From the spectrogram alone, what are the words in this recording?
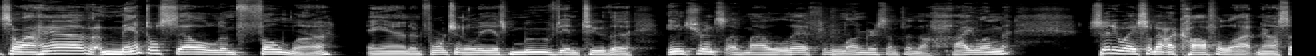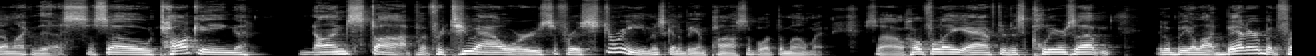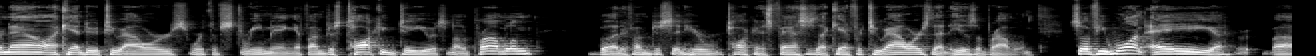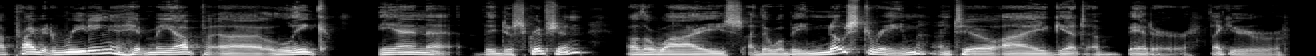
So I have mantle cell lymphoma, and unfortunately, it's moved into the entrance of my left lung or something, the hilum. So anyway, so now I cough a lot. Now I sound like this. So talking nonstop for two hours for a stream is going to be impossible at the moment. So hopefully, after this clears up, it'll be a lot better. But for now, I can't do two hours worth of streaming. If I'm just talking to you, it's not a problem. But if I'm just sitting here talking as fast as I can for two hours, that is a problem. So if you want a uh, private reading, hit me up. Uh, link in the description. Otherwise, there will be no stream until I get a better. Thank you.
